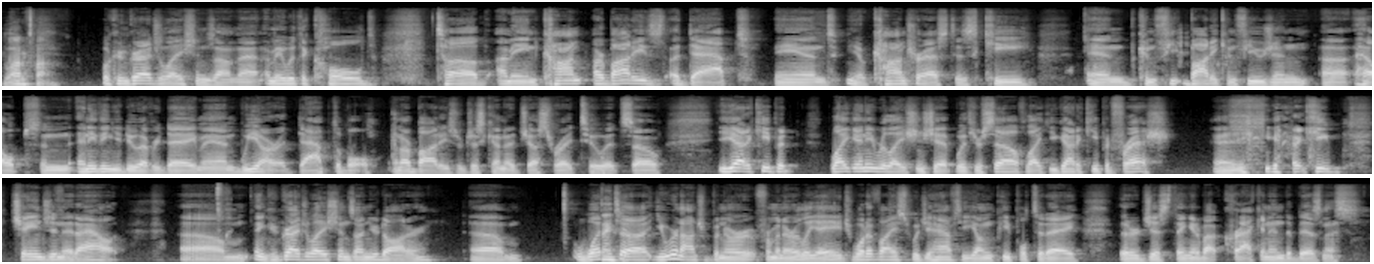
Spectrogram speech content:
a lot of fun. Well, congratulations on that. I mean, with the cold tub, I mean, con- our bodies adapt and you know contrast is key and body confusion uh, helps and anything you do every day man we are adaptable and our bodies are just going to adjust right to it so you got to keep it like any relationship with yourself like you got to keep it fresh and you got to keep changing it out um, and congratulations on your daughter um, what you. Uh, you were an entrepreneur from an early age what advice would you have to young people today that are just thinking about cracking into business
